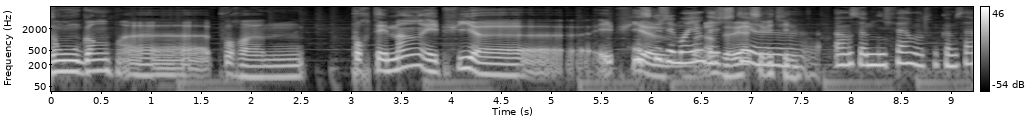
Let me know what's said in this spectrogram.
euh, pour, pour tes mains et puis... et puis Est-ce que j'ai moyen voilà, d'acheter un somnifère ou un truc comme ça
